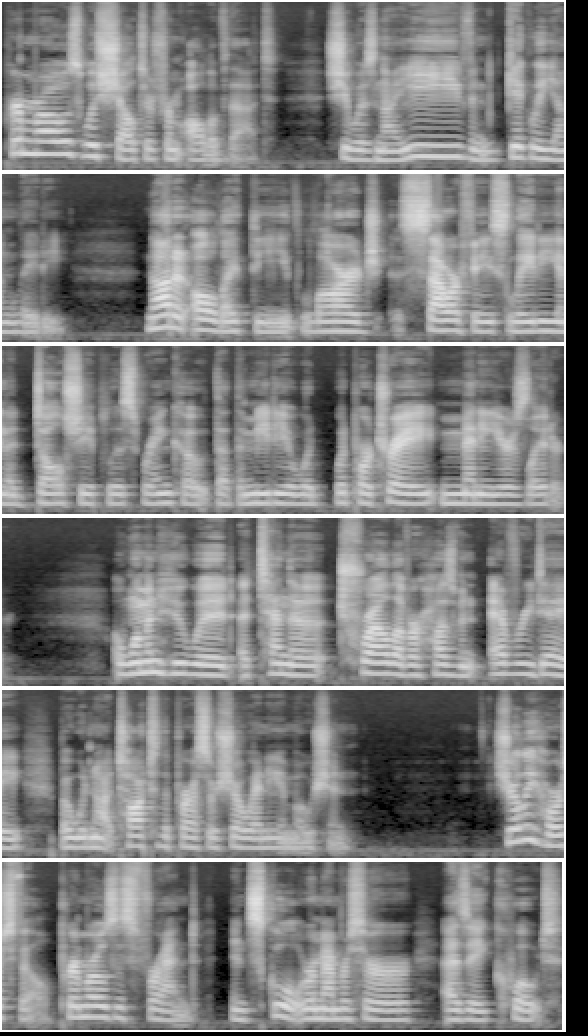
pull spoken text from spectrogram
Primrose was sheltered from all of that. She was naive and giggly young lady, not at all like the large, sour faced lady in a dull, shapeless raincoat that the media would, would portray many years later. A woman who would attend the trial of her husband every day but would not talk to the press or show any emotion. Shirley Horsfall, Primrose's friend, in school remembers her as a quote,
